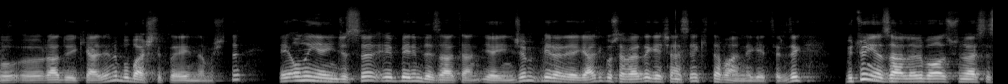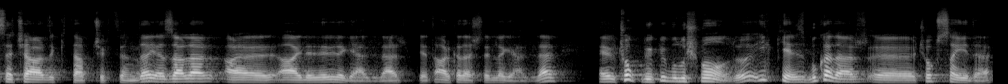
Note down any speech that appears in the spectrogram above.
bu e, radyo hikayelerini bu başlıkla yayınlamıştı. E, onun yayıncısı, e, benim de zaten yayıncım. Bir araya geldik. Bu sefer de geçen sene kitap haline getirdik. Bütün yazarları Boğaziçi Üniversitesi'ne çağırdık kitap çıktığında. Yazarlar aileleriyle geldiler, ya da arkadaşlarıyla geldiler. E, çok büyük bir buluşma oldu. İlk kez bu kadar e, çok sayıda,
